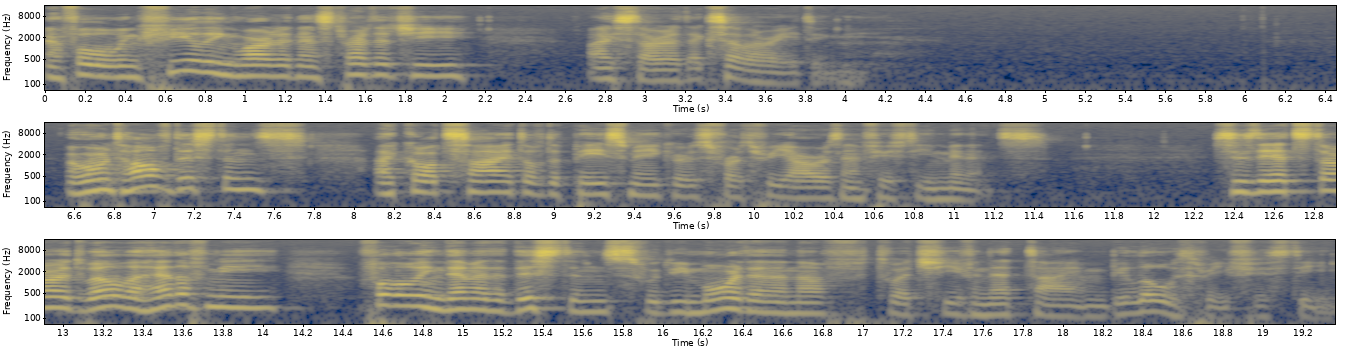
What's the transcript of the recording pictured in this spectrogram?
And following feeling rather than strategy, I started accelerating. Around half distance, I caught sight of the pacemakers for 3 hours and 15 minutes. Since they had started well ahead of me, following them at a distance would be more than enough to achieve a net time below 3.15.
